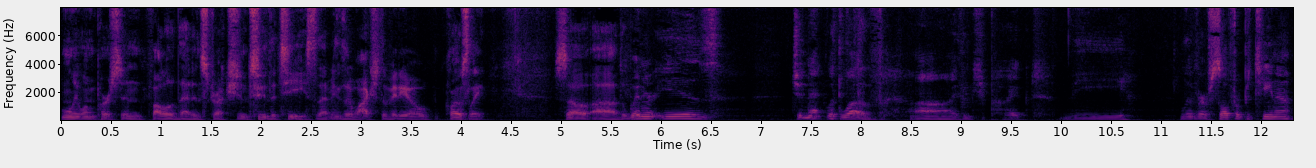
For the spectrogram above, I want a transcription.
only one person followed that instruction to the T. So that means they watched the video closely. So uh, the winner is Jeanette with Love. Uh, I think she picked the liver of sulfur patina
